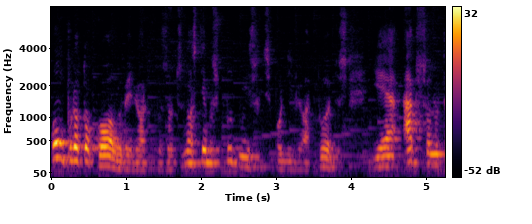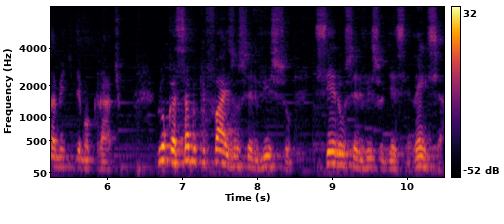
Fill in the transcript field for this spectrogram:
ou um protocolo melhor do que os outros. Nós temos tudo isso disponível a todos e é absolutamente democrático. Lucas, sabe o que faz um serviço ser um serviço de excelência?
